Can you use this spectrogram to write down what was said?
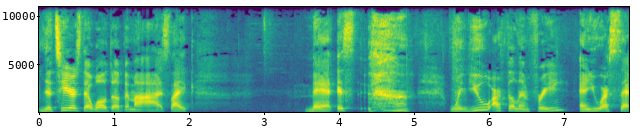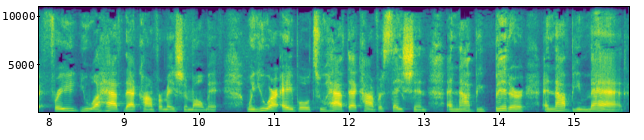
the tears that welled up in my eyes, like, man, it's when you are feeling free and you are set free, you will have that confirmation moment when you are able to have that conversation and not be bitter and not be mad.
